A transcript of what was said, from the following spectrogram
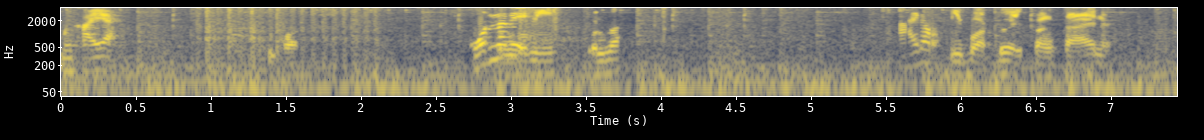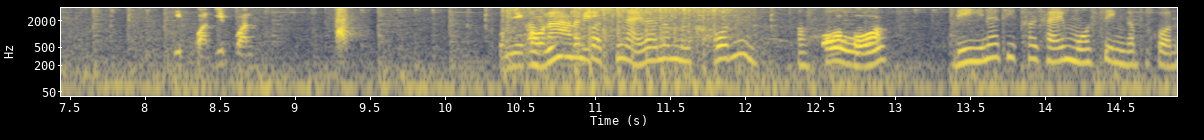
มึงใครอะคนนะดิมีคนวะตายแล้วมีบอทด้วยฝั่งซ้ายน่ะยิบก่อนยิบก่อนผมยิงเอาเข้าหเฮ้ยน้ามันดิบอทที่ไหนแล้วนั่นมันคนโอ้โหโอ้โหดีนะที่เขาใช้โมซิงครับทุกคน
